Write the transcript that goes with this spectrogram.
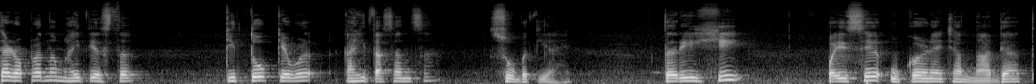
त्या डॉक्टरांना माहिती असतं की तो केवळ काही तासांचा सोबती आहे. तरीही पैसे उकळण्याच्या नाद्यात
